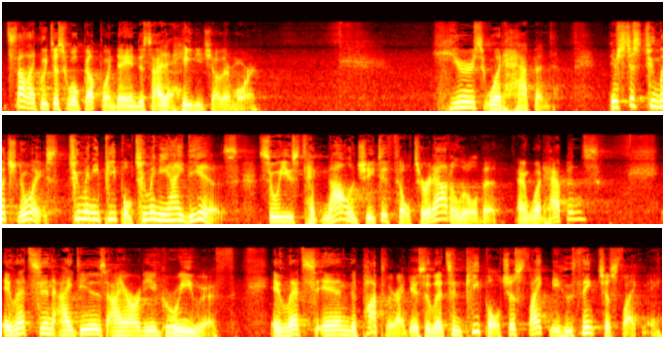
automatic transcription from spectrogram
It's not like we just woke up one day and decided to hate each other more. Here's what happened there's just too much noise, too many people, too many ideas. So we use technology to filter it out a little bit. And what happens? It lets in ideas I already agree with. It lets in the popular ideas. It lets in people just like me who think just like me.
